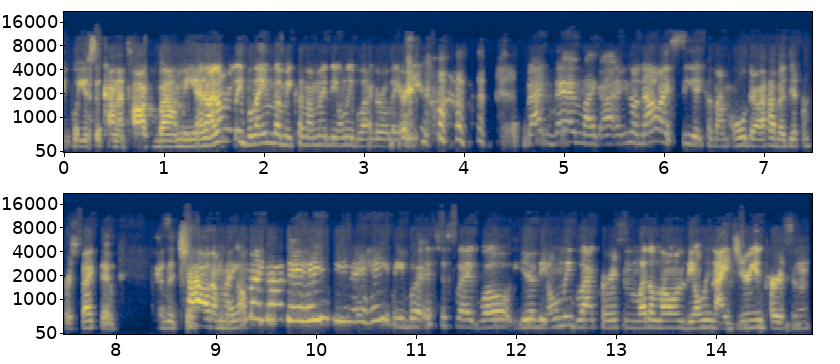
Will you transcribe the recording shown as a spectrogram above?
people used to kind of talk about me. And i don't really blame them because i'm like the only black girl there you know? back then like i you know now i see it because i'm older. I have a different perspective as a child, I'm like, oh my God, they hate me, they hate me. But it's just like, well, you're the only black person, let alone the only Nigerian person.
